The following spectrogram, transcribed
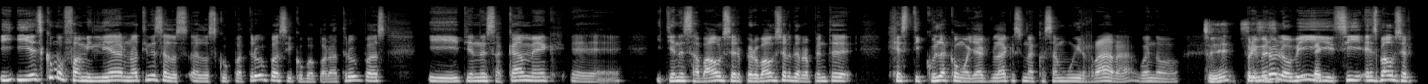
Y, es como familiar, ¿no? Tienes a los, a los Cupatrupas y Cupaparatrupas y tienes a Kamek eh, y tienes a Bowser, pero Bowser de repente gesticula como Jack Black, es una cosa muy rara. Bueno, ¿Sí? primero lo vi y sí, es Bowser,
